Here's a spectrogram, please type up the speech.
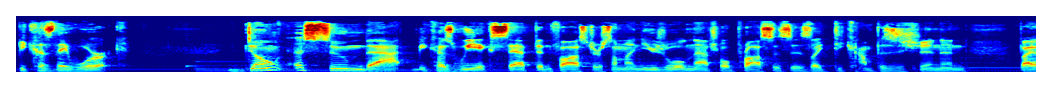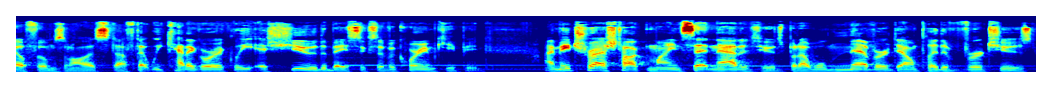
because they work. Don't assume that because we accept and foster some unusual natural processes like decomposition and biofilms and all that stuff that we categorically eschew the basics of aquarium keeping. I may trash talk mindset and attitudes, but I will never downplay the virtues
